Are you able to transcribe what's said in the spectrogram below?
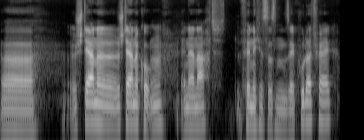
äh, Sterne, Sterne gucken in der Nacht. Finde ich, ist das ein sehr cooler Track.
